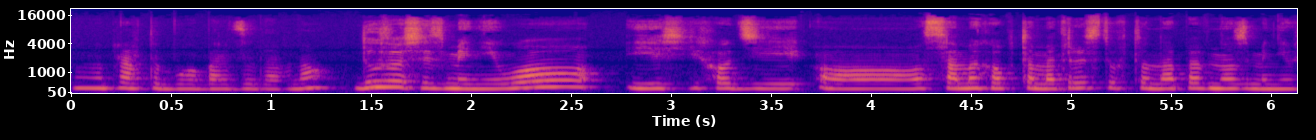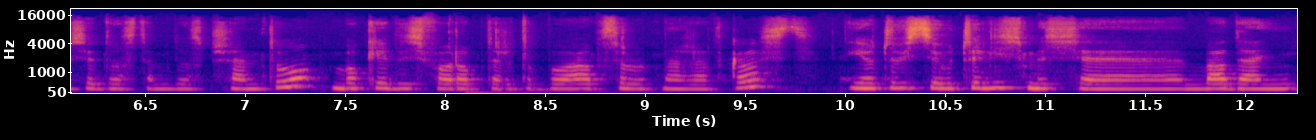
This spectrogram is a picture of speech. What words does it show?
to naprawdę było bardzo dawno. Dużo się zmieniło jeśli chodzi o samych optometrystów, to na pewno zmienił się dostęp do sprzętu, bo kiedyś foropter to była absolutna rzadkość. I oczywiście uczyliśmy się badań,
